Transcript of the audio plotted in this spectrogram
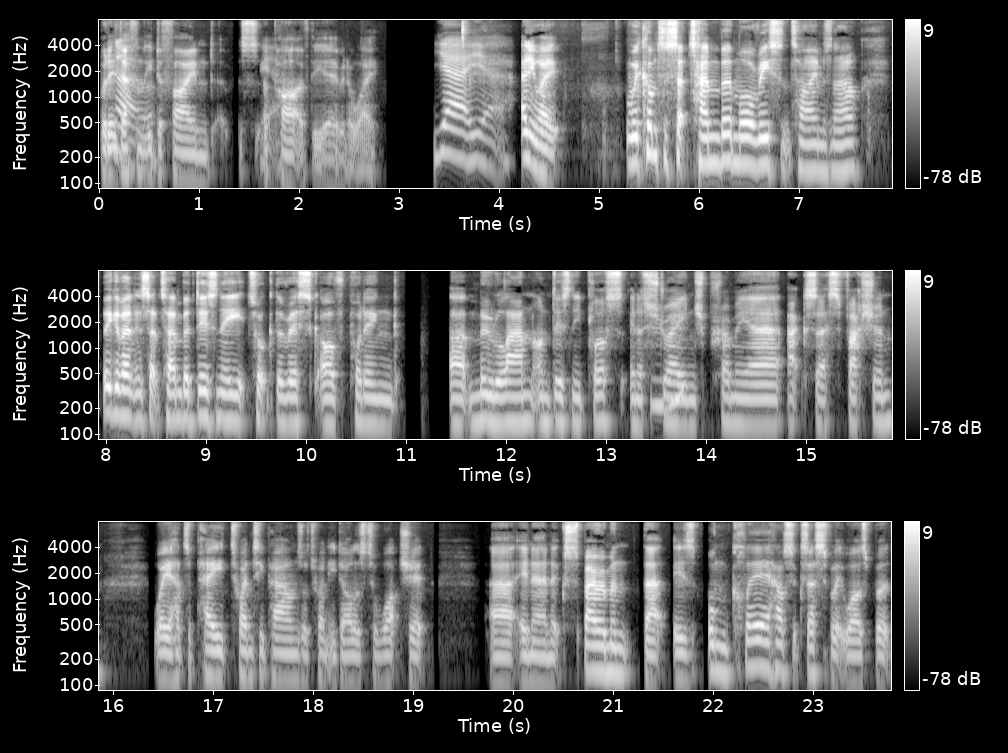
but it definitely defined a Yeah. part of the year in a way. Yeah, yeah. Anyway, we come to September, more recent times now. Big event in September. Disney took the risk of putting uh, Mulan on Disney Plus in a strange premiere access fashion, where you had to pay twenty pounds or twenty dollars to watch it. Uh, in an experiment that is unclear how successful it was, but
